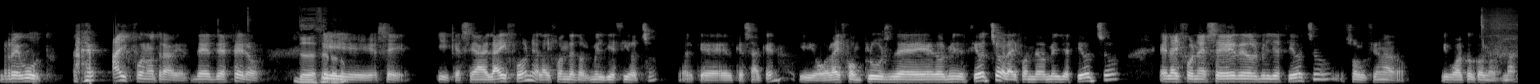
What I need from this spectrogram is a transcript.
reboot, iPhone otra vez, desde cero. Y, Sí, y que sea el iPhone, el iPhone de 2018, el que, el que saquen, o el iPhone Plus de 2018, el iPhone de 2018, el iPhone SE de 2018, solucionado, igual que con los Mac.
